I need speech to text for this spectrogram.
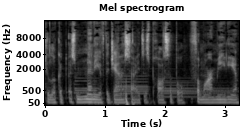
to look at as many of the genocides as possible from Armenia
